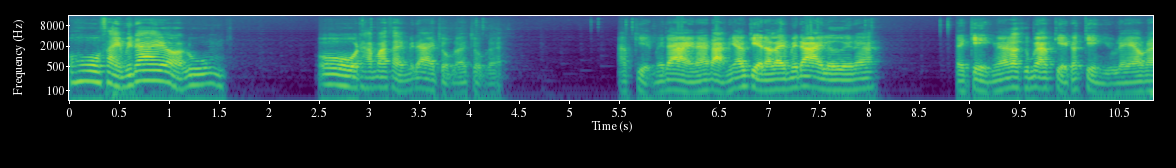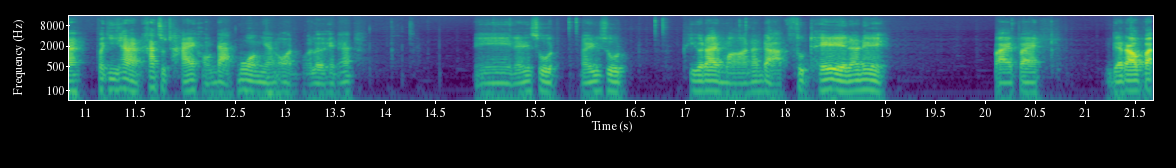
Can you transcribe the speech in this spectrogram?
โอ้ใส่ไม่ได้เหรอลุงโอ้ทำมาใส่ไม่ได้จบแล้วจบแล้วอัปเกรดไม่ได้นะด่านนี้อัปเกรดอะไรไม่ได้เลยนะ แต่เก่งนะก็คือไม่อัปเกรดก็เก่งอยู่แล้วนะเมื่อกี้ขนาดขั้นสุดท้ายของดาบม่วงยังอ่อนกว่าเลยนะ นี่ในที่สุดในที่สุด พี่ก็ได้มานะดาบสุดเท่นะนี่ ไปไปเดี๋ยวเราไป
